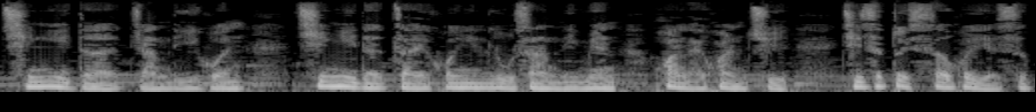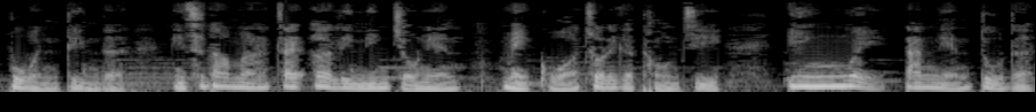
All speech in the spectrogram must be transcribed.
轻易的讲离婚，轻易的在婚姻路上里面换来换去，其实对社会也是不稳定的。你知道吗？在二零零九年，美国做了一个统计，因为当年度的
